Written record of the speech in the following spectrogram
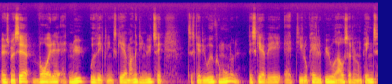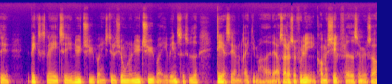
hvis man ser, hvor er det, at ny udvikling sker, mange af de nye ting, så sker det ude i kommunerne. Det sker ved, at de lokale byråd afsætter nogle penge til vækstlag, til nye typer institutioner, nye typer events osv. Der ser man rigtig meget af det. Og så er der selvfølgelig en kommersiel flade, som jo så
